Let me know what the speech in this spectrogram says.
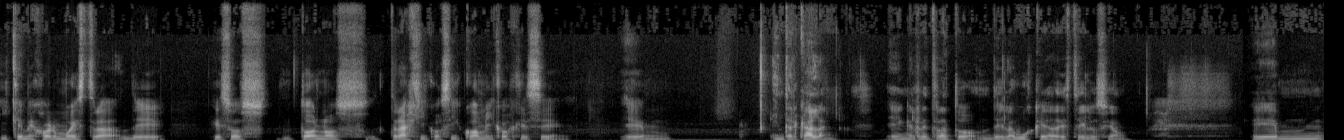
y qué mejor muestra de esos tonos trágicos y cómicos que se em, intercalan en el retrato de la búsqueda de esta ilusión. Em,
